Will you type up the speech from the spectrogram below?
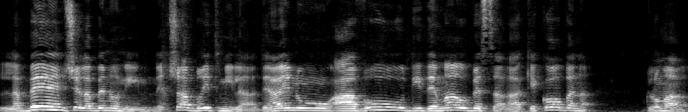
לבן של הבינונים נחשב ברית מילה, דהיינו עברו דידמה ובשרה כקורבנה. כלומר,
